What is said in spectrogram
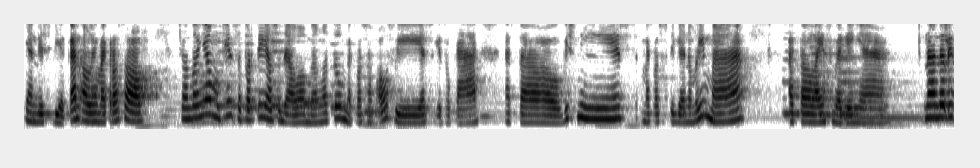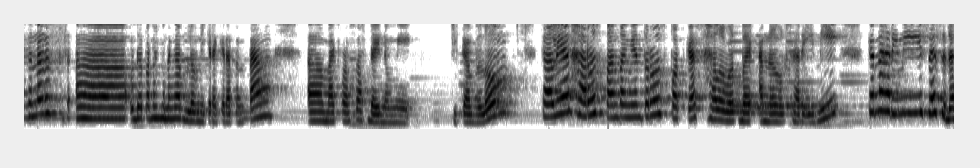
yang disediakan oleh Microsoft. Contohnya mungkin seperti yang sudah awal banget tuh Microsoft Office gitu kan atau bisnis Microsoft 365 atau lain sebagainya. Nah, Anda listeners uh, udah pernah mendengar belum nih kira-kira tentang uh, Microsoft Dynamic? Jika belum, kalian harus pantengin terus podcast Hello World by Underworks hari ini. Karena hari ini saya sudah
